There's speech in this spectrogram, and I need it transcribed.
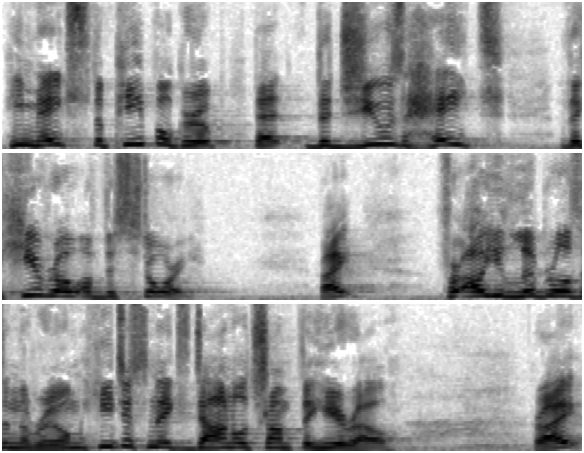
He makes the people group that the Jews hate the hero of the story, right? For all you liberals in the room, he just makes Donald Trump the hero, right?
